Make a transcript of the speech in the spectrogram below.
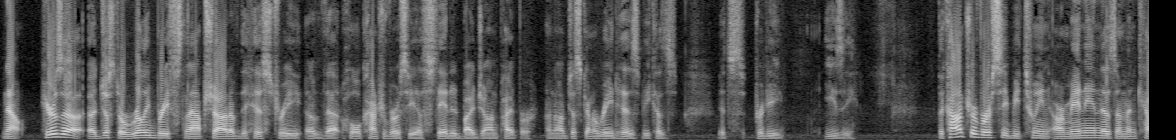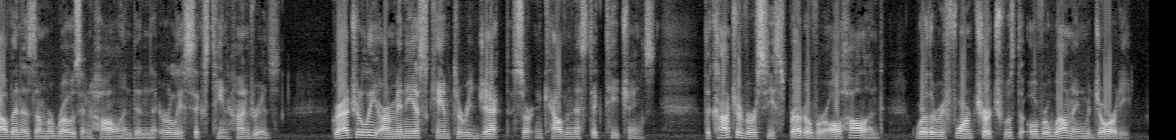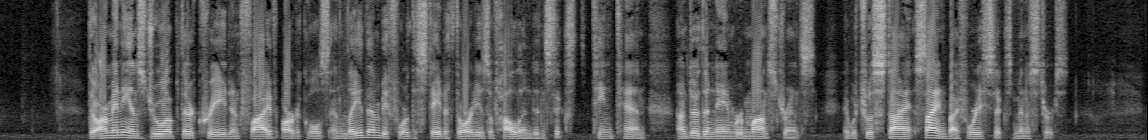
Now, here's a, a, just a really brief snapshot of the history of that whole controversy as stated by John Piper. And I'm just going to read his because it's pretty easy. The controversy between Arminianism and Calvinism arose in Holland in the early 1600s Gradually, Arminius came to reject certain Calvinistic teachings. The controversy spread over all Holland, where the Reformed Church was the overwhelming majority. The Arminians drew up their creed in five articles and laid them before the state authorities of Holland in 1610 under the name Remonstrance, which was sti- signed by 46 ministers.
